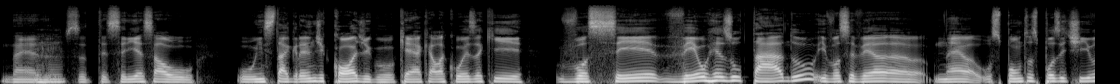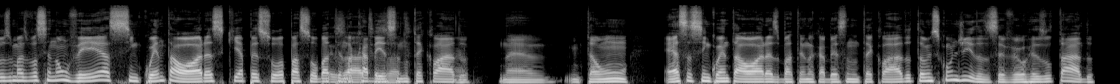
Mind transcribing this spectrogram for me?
né? Uhum. Seria essa o, o Instagram de código, que é aquela coisa que você vê o resultado e você vê né, os pontos positivos, mas você não vê as 50 horas que a pessoa passou batendo exato, a cabeça exato. no teclado. É. Né? Então, essas 50 horas batendo a cabeça no teclado estão escondidas, você vê o resultado.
